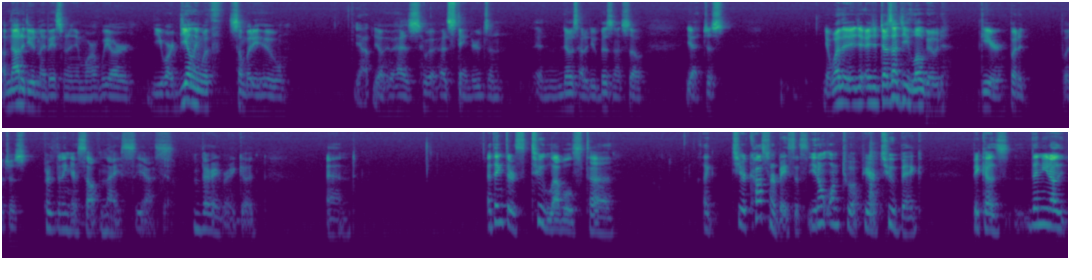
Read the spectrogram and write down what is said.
I'm not a dude in my basement anymore. We are. You are dealing with somebody who Yeah. you know who has who has standards and and knows how to do business. So, yeah, just you know whether it, it doesn't have to be logoed gear, but it but just presenting yourself nice yes Yeah. very very good and i think there's two levels to like to your customer basis. You don't want to appear too big because then you know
